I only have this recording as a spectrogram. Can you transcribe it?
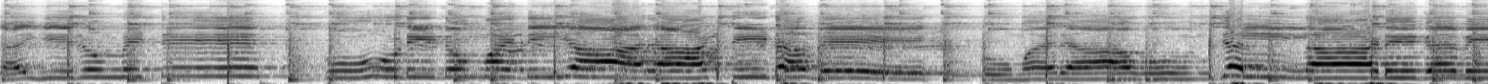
கயிறுமிட்டு கூடிடும் அடியாராட்டிடவே குமராவும் ஜல்லாடுகவே.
